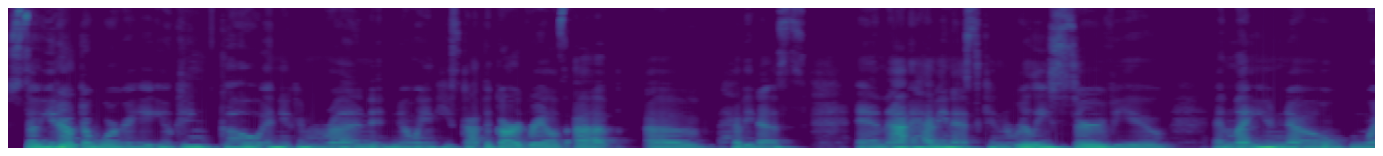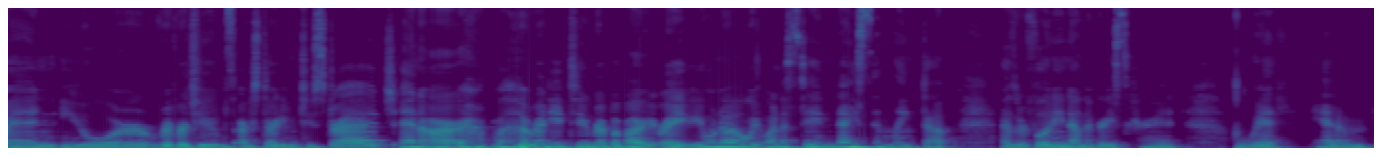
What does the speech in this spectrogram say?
So you don't have to worry. You can go and you can run knowing he's got the guardrails up of heaviness. And that heaviness can really serve you and let you know when your river tubes are starting to stretch and are ready to rip apart, right? You know, we want to stay nice and linked up as we're floating down the grace current with Him.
